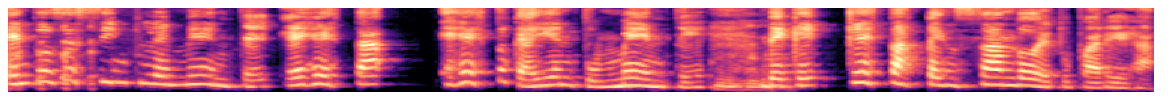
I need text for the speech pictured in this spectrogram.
Entonces simplemente es esta es esto que hay en tu mente de que qué estás pensando de tu pareja.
